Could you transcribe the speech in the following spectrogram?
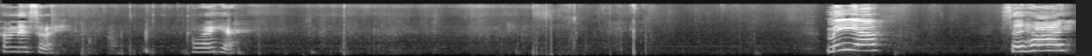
Come this way. Come right here. Mia! Say hi.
